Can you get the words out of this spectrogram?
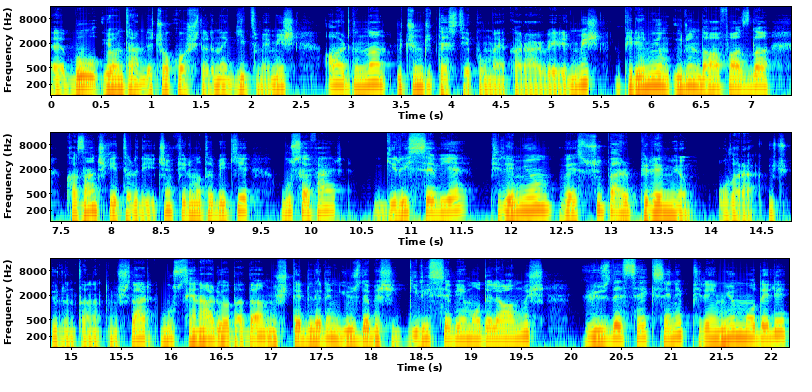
e, bu yöntemde çok hoşlarına gitmemiş. Ardından üçüncü test yapılmaya karar verilmiş. Premium ürün daha fazla kazanç getirdiği için firma tabii ki bu sefer giriş seviye premium ve süper premium olarak 3 ürün tanıtmışlar. Bu senaryoda da müşterilerin %5'i giriş seviye modeli almış, %80'i premium modeli,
